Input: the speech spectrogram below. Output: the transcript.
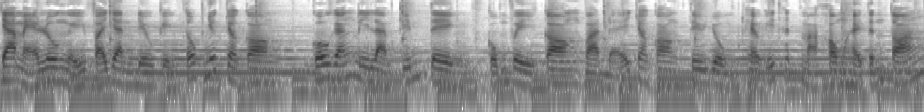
cha mẹ luôn nghĩ phải dành điều kiện tốt nhất cho con, cố gắng đi làm kiếm tiền cũng vì con và để cho con tiêu dùng theo ý thích mà không hề tính toán.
